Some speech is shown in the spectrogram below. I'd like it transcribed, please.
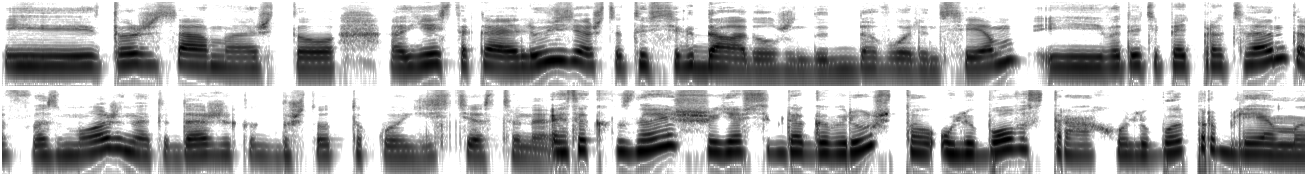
И то же самое, что есть такая иллюзия, что ты всегда должен быть доволен всем, и вот эти 5%, возможно, это даже как бы что-то такое естественное. Это, как знаешь, я всегда говорю, что у любого страха, у любой проблемы,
